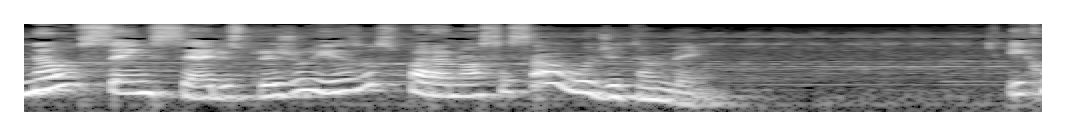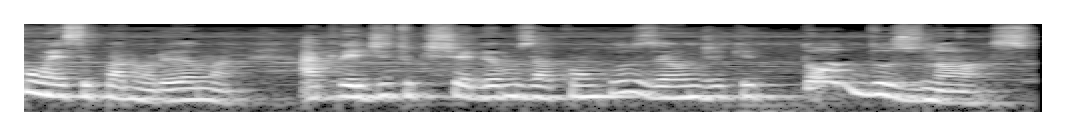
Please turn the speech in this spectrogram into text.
não sem sérios prejuízos para a nossa saúde também. E com esse panorama, acredito que chegamos à conclusão de que todos nós,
